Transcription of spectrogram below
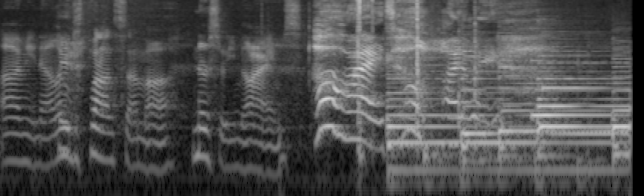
Um, you know, let me just put on some, uh, nursery rhymes. Alright, oh, finally.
